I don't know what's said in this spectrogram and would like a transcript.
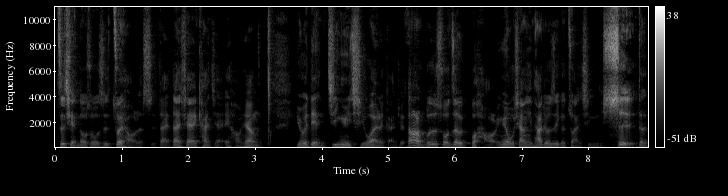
之前都说是最好的时代，但现在看起来，哎，好像有一点金玉其外的感觉。当然不是说这不好，因为我相信它就是一个转型是的。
